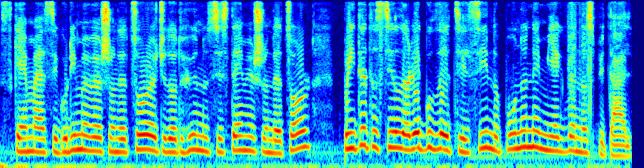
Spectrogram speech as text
Skema e sigurimeve shëndetësore që do të hyjë në sistemin shëndetësor pritet të sjellë rregull dhe cilësi në punën e mjekëve në spital.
